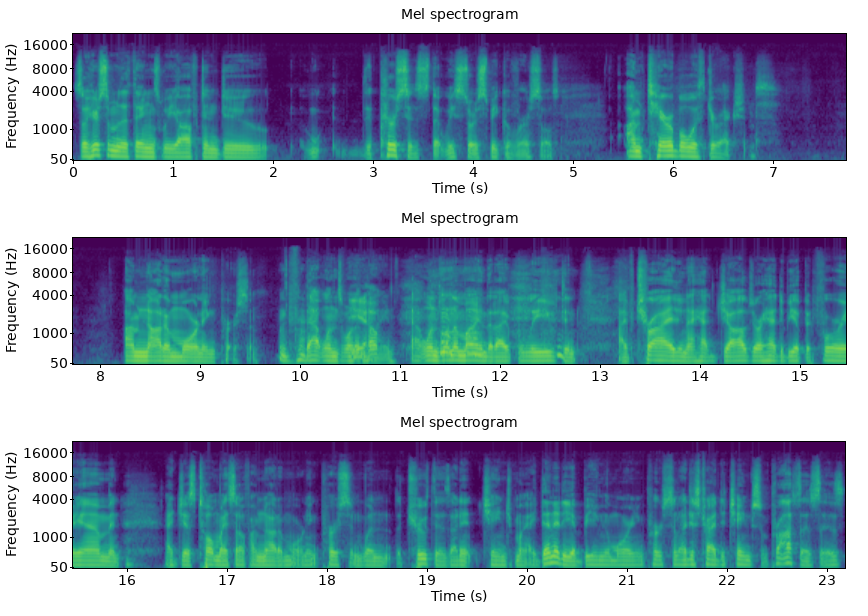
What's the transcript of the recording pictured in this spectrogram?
So here's some of the things we often do, the curses that we sort of speak over ourselves. I'm terrible with directions. I'm not a morning person. That one's one Yep. of mine. That one's one of mine that I've believed and I've tried, and I had jobs where I had to be up at 4 a.m. and I just told myself I'm not a morning person. When the truth is, I didn't change my identity of being a morning person. I just tried to change some processes,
